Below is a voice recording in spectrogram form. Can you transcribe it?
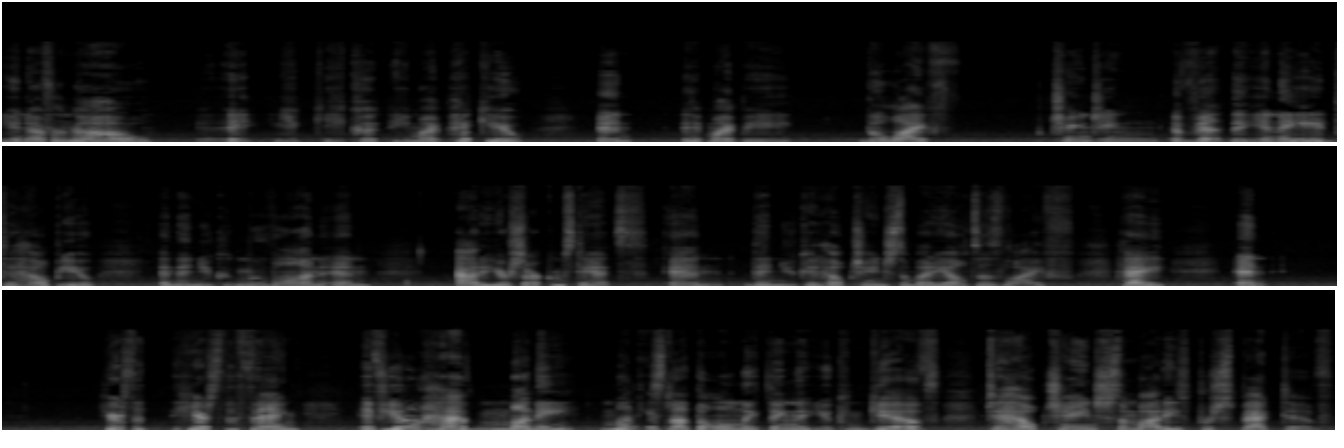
You never know. It, you, he could, he might pick you, and it might be the life changing event that you need to help you, and then you could move on and out of your circumstance, and then you could help change somebody else's life. Hey, and here's the here's the thing if you don't have money money's not the only thing that you can give to help change somebody's perspective.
